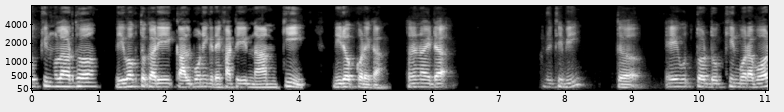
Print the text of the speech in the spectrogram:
দক্ষিণ গোলার্ধ বিভক্তকারী কাল্পনিক রেখাটির নাম কি? নিরক্ষরেখা। ধরে নাও এটা পৃথিবী। তো এই উত্তর দক্ষিণ বরাবর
